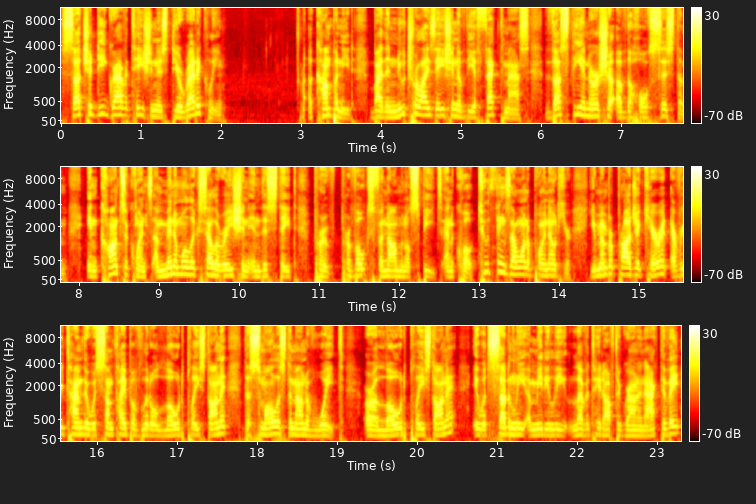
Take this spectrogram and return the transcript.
Such a degravitation is theoretically accompanied by the neutralization of the effect mass, thus the inertia of the whole system. In consequence, a minimal acceleration in this state prov- provokes phenomenal speeds. End quote. Two things I want to point out here. You remember Project Carrot? Every time there was some type of little load placed on it, the smallest amount of weight or a load placed on it, it would suddenly immediately levitate off the ground and activate.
